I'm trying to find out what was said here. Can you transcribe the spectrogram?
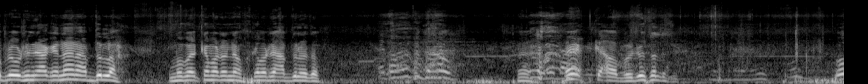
উপরে উঠেনি আগে। না না আবদুল্লাহ মোবাইল ক্যামেরা নাও ক্যামেরাটা আবদুল্লাহ দাও। হ্যাঁ ভিডিও চলতেছে। ও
